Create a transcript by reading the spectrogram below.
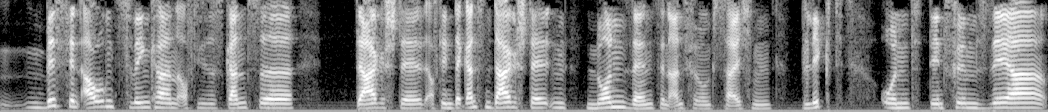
ein bisschen Augenzwinkern auf dieses ganze dargestellt, auf den ganzen dargestellten Nonsens in Anführungszeichen blickt und den Film sehr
